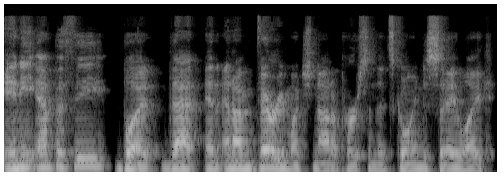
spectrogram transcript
any empathy, but that and and I'm very much not a person that's going to say like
